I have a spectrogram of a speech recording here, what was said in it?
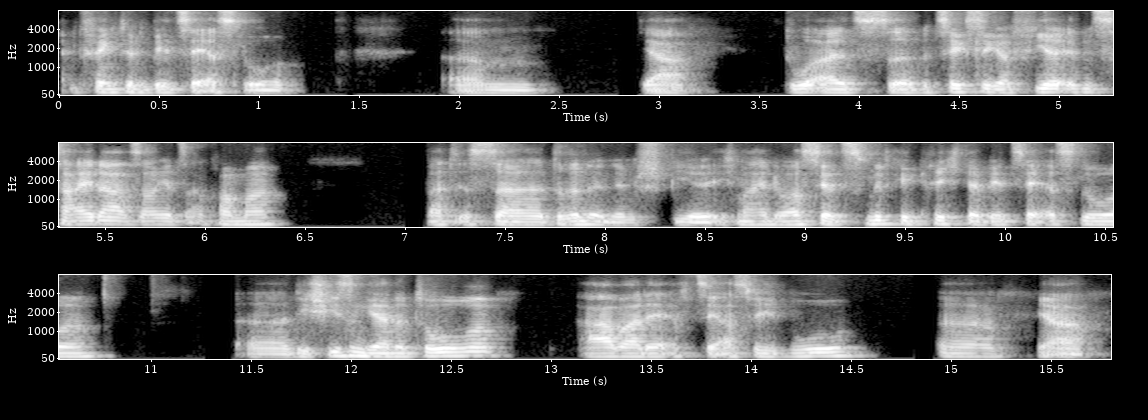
empfängt den BCS Lohe. Ähm, ja, du als äh, Bezirksliga 4 Insider, sag jetzt einfach mal, was ist da drin in dem Spiel? Ich meine, du hast jetzt mitgekriegt, der BCS Lohe, äh, die schießen gerne Tore, aber der FC Aswibu, äh, ja,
